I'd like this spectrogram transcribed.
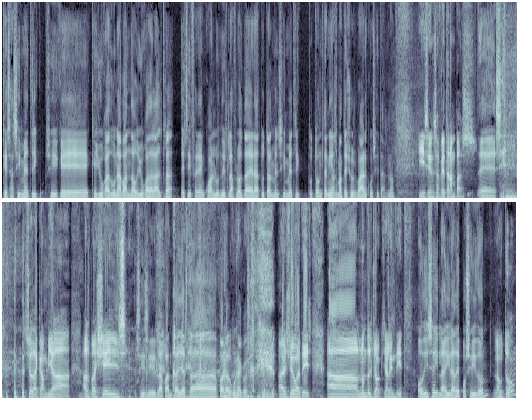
que és asimètric, o sigui que, que jugar d'una banda o jugar de l'altra és diferent. Quan l'Undir la Flota era totalment simètric, tothom tenia els mateixos barcos i tal, no? I sense fer trampes. Eh, sí. Això de canviar els vaixells... sí, sí, la pantalla està per alguna cosa. Això mateix. Uh, el nom del joc, ja l'hem dit. Odyssey, la ira de Poseidon, L'autor,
